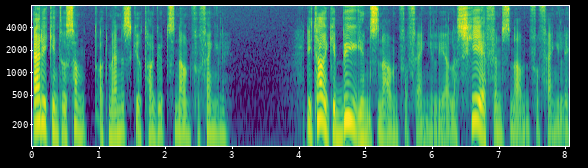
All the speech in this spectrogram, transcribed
Er det ikke interessant at mennesker tar Guds navn forfengelig? De tar ikke byens navn forfengelig, eller sjefens navn forfengelig,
